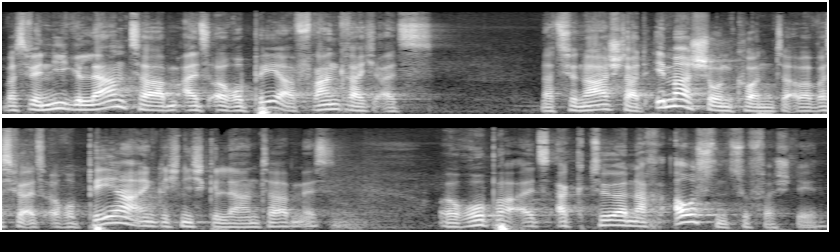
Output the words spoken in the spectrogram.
Was wir nie gelernt haben als Europäer, Frankreich als Nationalstaat immer schon konnte, aber was wir als Europäer eigentlich nicht gelernt haben, ist, Europa als Akteur nach außen zu verstehen.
